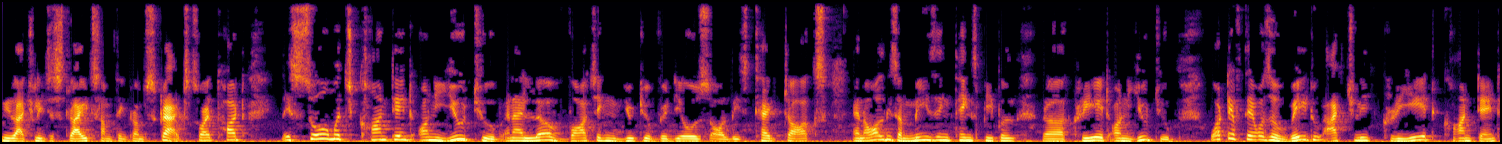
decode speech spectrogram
me to actually just write something from scratch. So I thought there's so much content on YouTube and I love watching YouTube videos, all these TED Talks and all these amazing things people uh, create on YouTube. What if there was a way to actually create content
